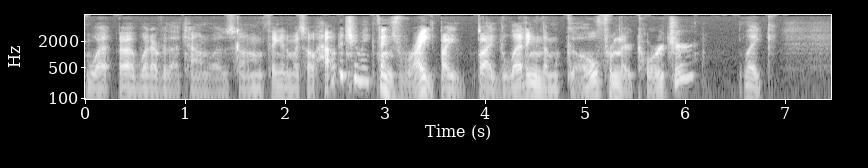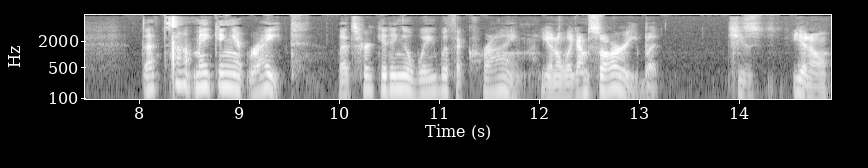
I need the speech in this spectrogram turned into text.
what uh, whatever that town was. I'm thinking to myself, how did she make things right by by letting them go from their torture? Like that's not making it right. That's her getting away with a crime. You know, like I'm sorry, but she's, you know,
